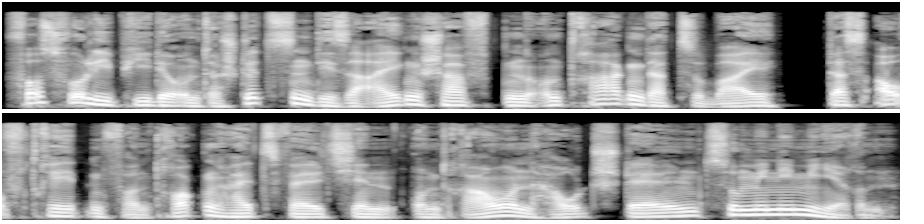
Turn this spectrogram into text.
Phospholipide unterstützen diese Eigenschaften und tragen dazu bei, das Auftreten von Trockenheitsfältchen und rauen Hautstellen zu minimieren.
